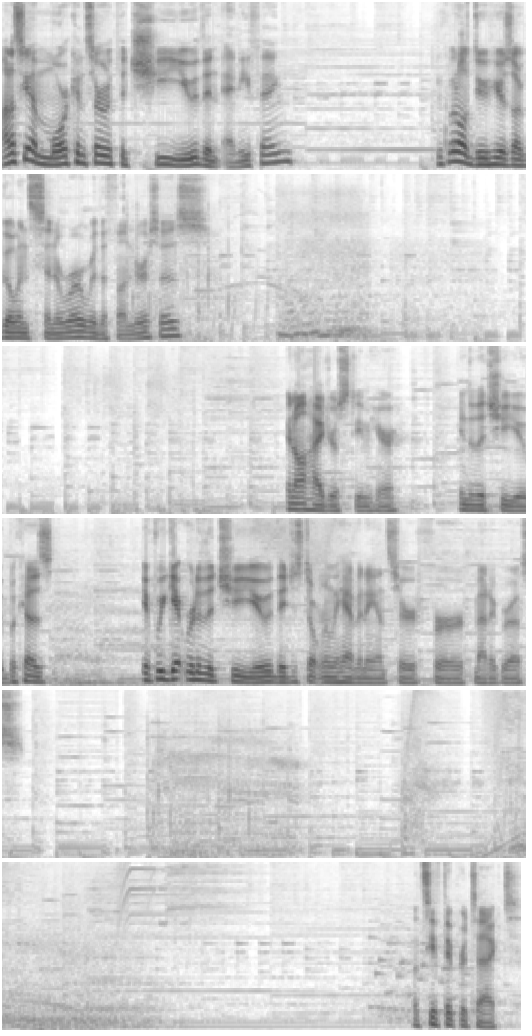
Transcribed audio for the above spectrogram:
honestly, I'm more concerned with the Chi-Yu than anything. I think what I'll do here is I'll go Incineroar where the Thundurus is. And I'll Hydro Steam here into the Chi-Yu because if we get rid of the Chi-Yu, they just don't really have an answer for Metagross. Let's see if they protect.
